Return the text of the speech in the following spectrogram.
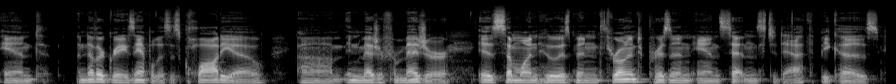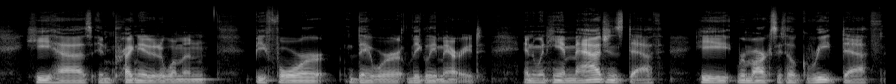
And another great example of this is Claudio um, in Measure for Measure, is someone who has been thrown into prison and sentenced to death because he has impregnated a woman before they were legally married. And when he imagines death, he remarks that he'll greet death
